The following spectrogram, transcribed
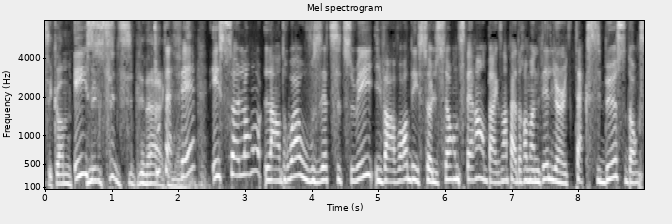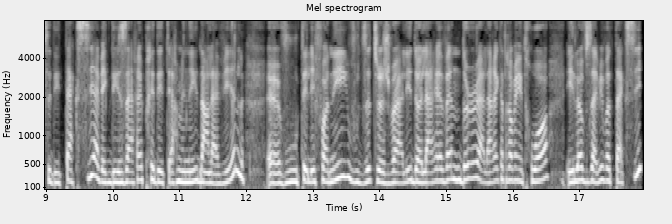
c'est comme et multidisciplinaire. Tout à fait. Et selon l'endroit où vous êtes situé, il va y avoir des solutions différentes. Par exemple, à Drummondville, il y a un taxibus, donc c'est des taxis avec des arrêts prédéterminés dans la ville. Euh, vous téléphonez, vous dites je veux aller de l'arrêt 22 à l'arrêt 83, et là vous avez votre taxi.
